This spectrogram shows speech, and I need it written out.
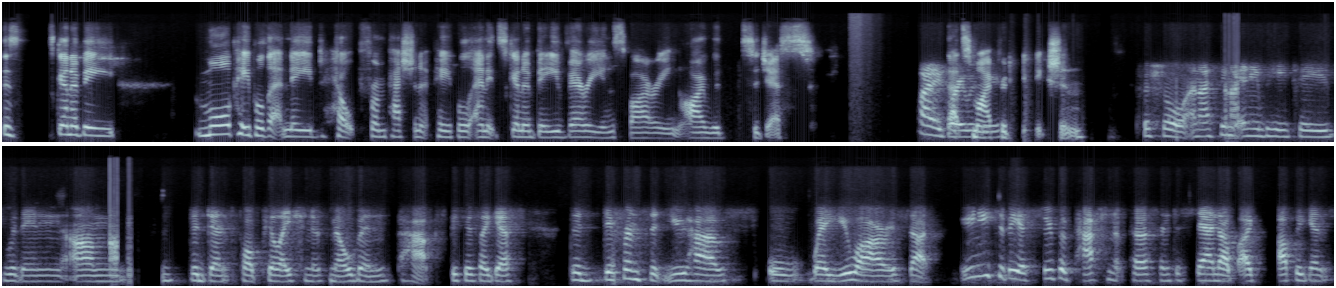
there's going to be more people that need help from passionate people and it's going to be very inspiring i would suggest. I agree that's my you. prediction. For sure. And i think any pts within um, the dense population of melbourne perhaps because i guess the difference that you have or where you are is that you need to be a super passionate person to stand up up against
